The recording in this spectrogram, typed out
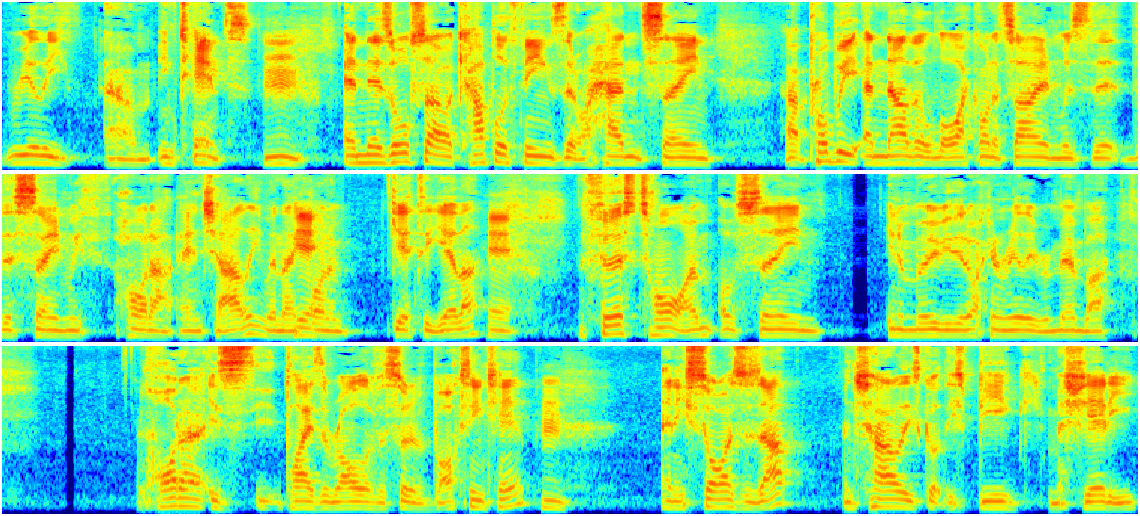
really um, intense. And there's also a couple of things that I hadn't seen. Uh, probably another like on its own was the the scene with Hodder and Charlie when they Yeah. kind of get together. Yeah. The first time I've seen in a movie that I can really remember, Hodder is plays the role of a sort of boxing champ, and he sizes up, and Charlie's got this big machete,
